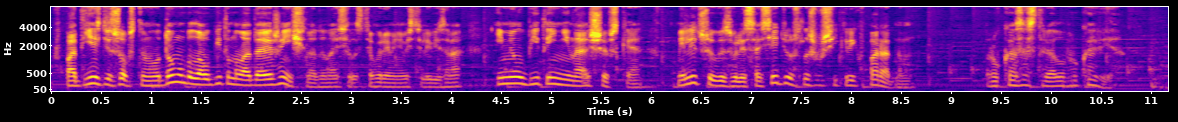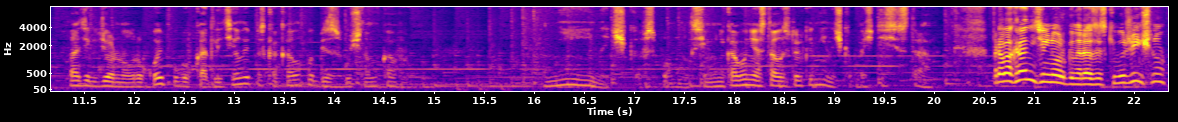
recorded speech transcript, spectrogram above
В подъезде собственного дома была убита молодая женщина, доносилась тем временем из телевизора. Имя убитой Нина Альшевская. Милицию вызвали соседи, услышавшие крик в парадном. Рука застряла в рукаве. Владик дернул рукой, пуговка отлетела и поскакала по беззвучному ковру. «Ниночка», — вспомнилось ему. Никого не осталось, только Ниночка, почти сестра. Правоохранительные органы разыскивают женщину,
